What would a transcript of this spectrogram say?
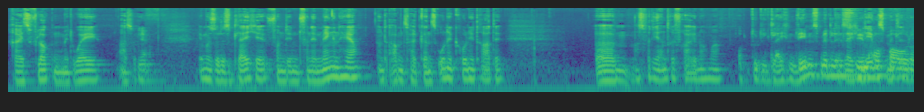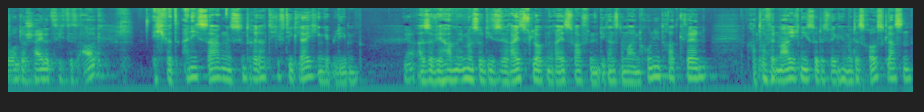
Reisflocken mit Whey. Also ja. immer so das Gleiche von den, von den Mengen her und abends halt ganz ohne Kohlenhydrate. Ähm, was war die andere Frage nochmal? Ob du die gleichen Lebensmittel isst wie im Lebensmittel. Aufbau oder unterscheidet sich das arg? Ich würde eigentlich sagen, es sind relativ die gleichen geblieben. Ja. Also wir haben immer so diese Reisflocken, Reiswaffeln, die ganz normalen Kohlenhydratquellen. Kartoffeln ja. mag ich nicht so, deswegen haben wir das rausgelassen.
